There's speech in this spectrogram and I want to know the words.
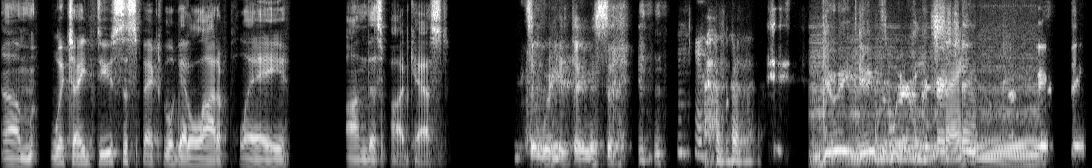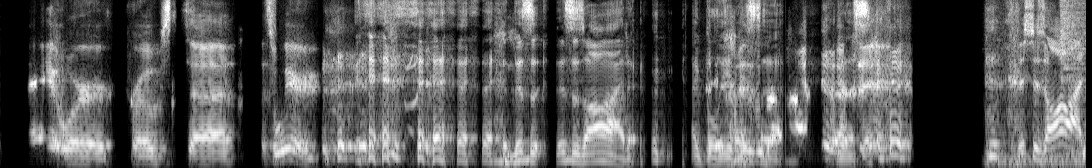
um, which I do suspect will get a lot of play on this podcast. it's a weird thing to say. Do we do we That's weird prefer thing to say. Christian weird thing to say or probes? Uh, that's weird. this is this is odd. I believe This is is uh, that's Yes. it. This is odd.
